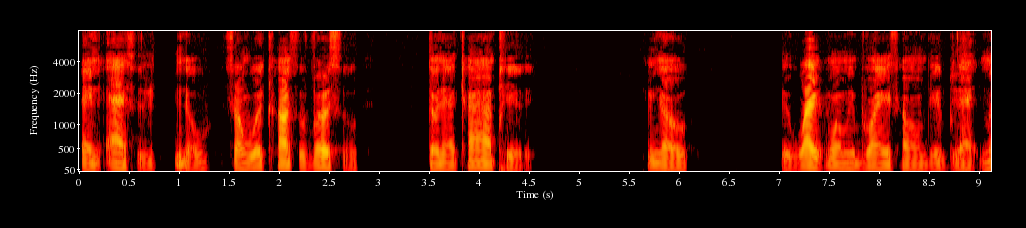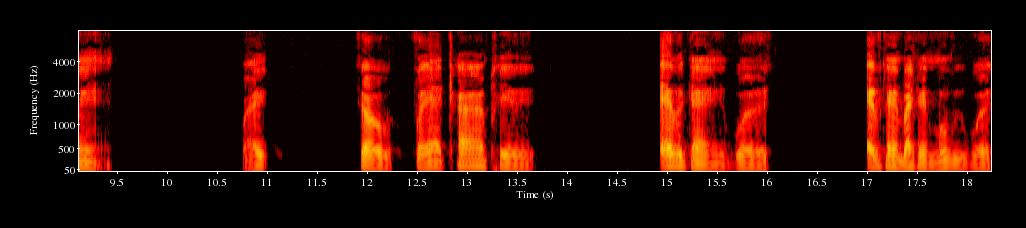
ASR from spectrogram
and actually, you know, somewhat controversial during that time period. You know, the white woman brings home the black man, right? So for that time period, everything was everything about that movie was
